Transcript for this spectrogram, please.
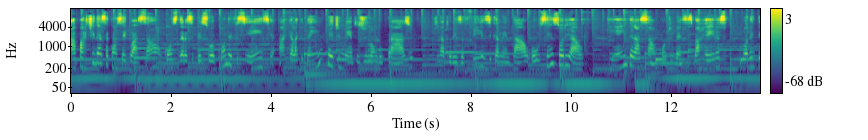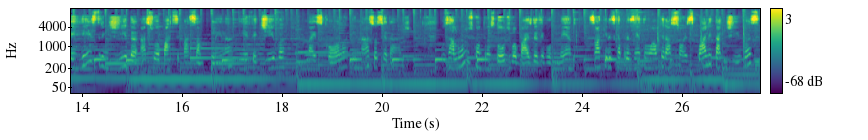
A partir dessa conceituação, considera-se pessoa com deficiência aquela que tem impedimentos de longo prazo, de natureza física, mental ou sensorial, que em interação com diversas barreiras podem ter restringida a sua participação plena e efetiva na escola e na sociedade. Os alunos com transtornos globais de desenvolvimento são aqueles que apresentam alterações qualitativas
